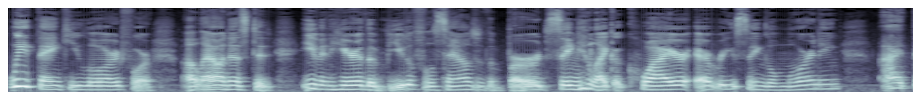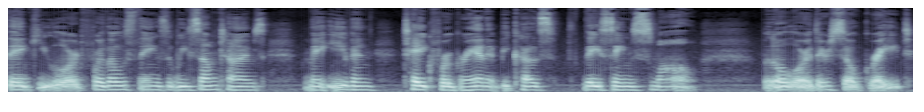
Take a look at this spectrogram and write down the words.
We thank you, Lord, for allowing us to even hear the beautiful sounds of the birds singing like a choir every single morning. I thank you, Lord, for those things that we sometimes may even take for granted because they seem small. But oh Lord, they're so great.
